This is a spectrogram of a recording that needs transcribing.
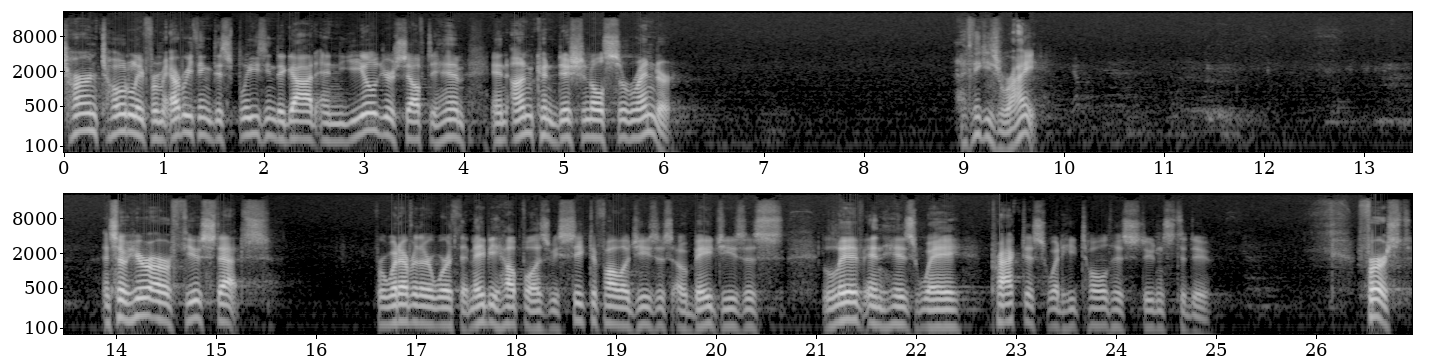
Turn totally from everything displeasing to God and yield yourself to Him in unconditional surrender. I think He's right. And so here are a few steps for whatever they're worth that may be helpful as we seek to follow Jesus, obey Jesus, live in His way, practice what He told His students to do. First,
